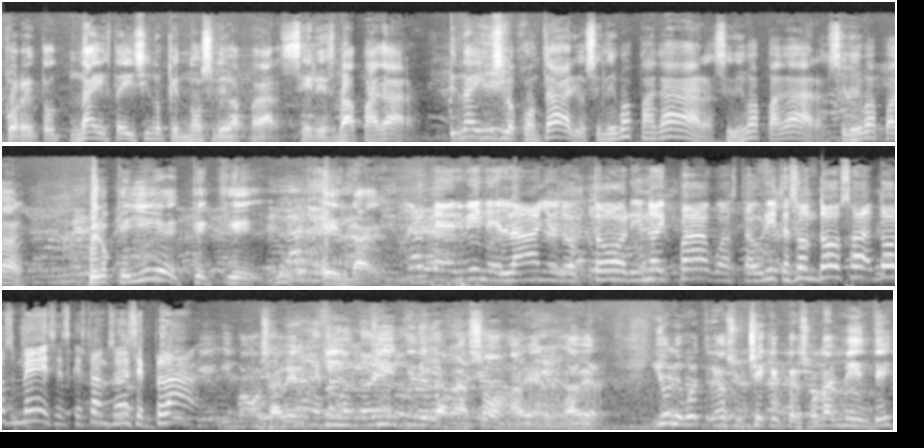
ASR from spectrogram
Correcto. Nadie está diciendo que no se le va a pagar, se les va a pagar. Nadie dice lo contrario, se les va a pagar, se les va a pagar, se les va a pagar. Pero que llegue, que, que el- la- ya termina el año, doctor, y no hay pago hasta ahorita. Son dos, dos meses que estamos en ese plan. y vamos a ver quién, quién tiene la razón. A ver, a ver. Yo le voy a entregar su cheque personalmente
